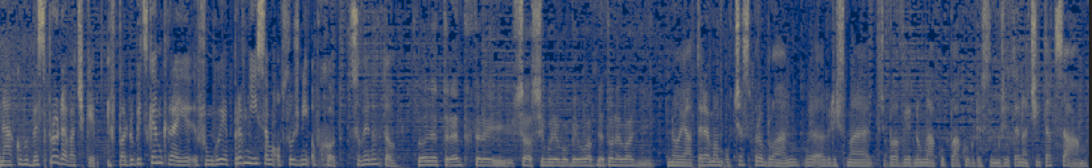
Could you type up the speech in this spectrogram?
Nákup bez prodavačky. V Pardubickém kraji funguje první samoobslužný obchod. Co vy na to? To je trend, který se asi bude objevovat, mě to nevadí. No já teda mám občas problém, když jsme třeba v jednom nákupáku, kde si můžete načítat sám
